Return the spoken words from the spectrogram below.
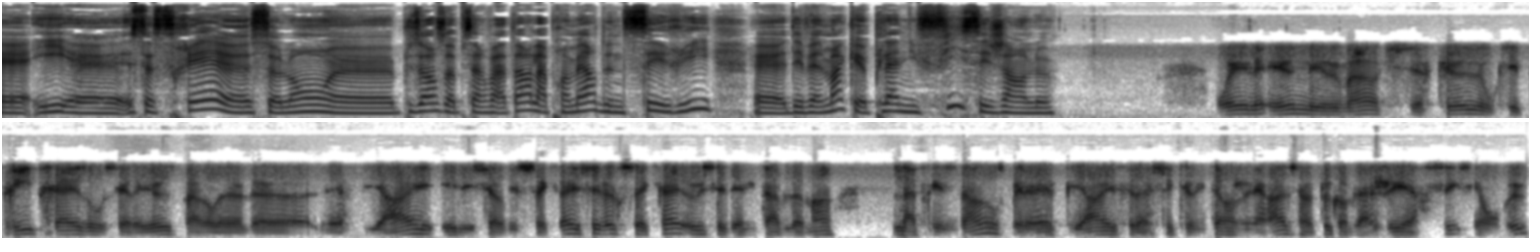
Euh, et euh, ce serait, selon euh, plusieurs observateurs, la première d'une série euh, d'événements que planifient ces gens-là? Oui, et une des rumeurs qui circulent ou qui est prise très au sérieux par le, FBI et les services secrets. Les services secrets, eux, c'est véritablement la présidence, mais le FBI, c'est la sécurité en général. C'est un peu comme la GRC, si on veut.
